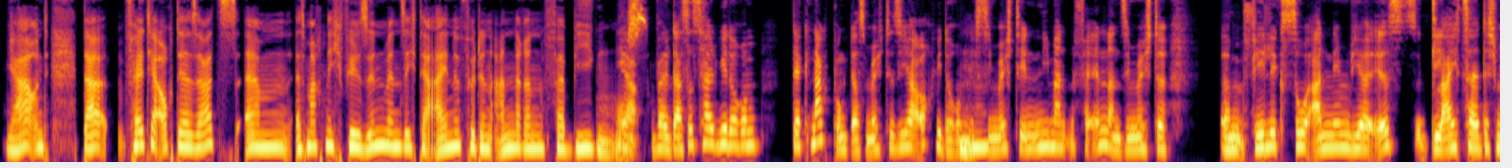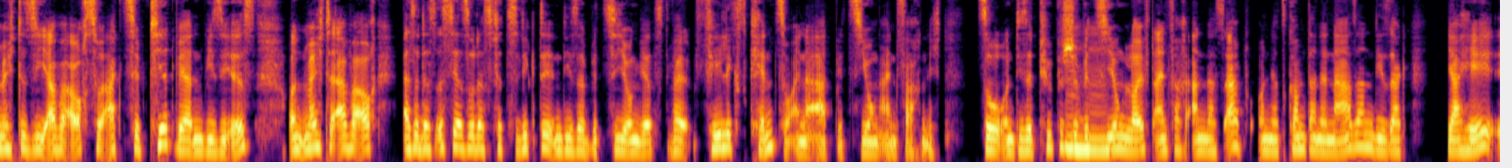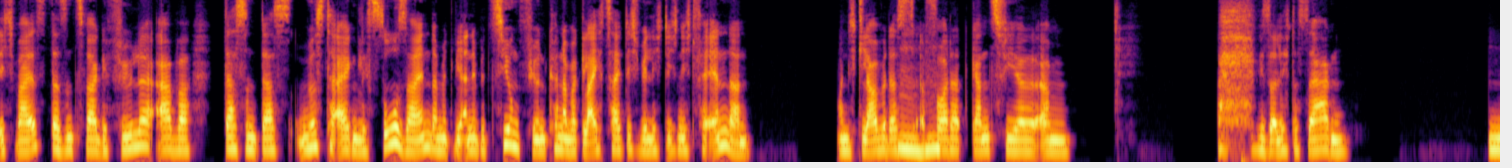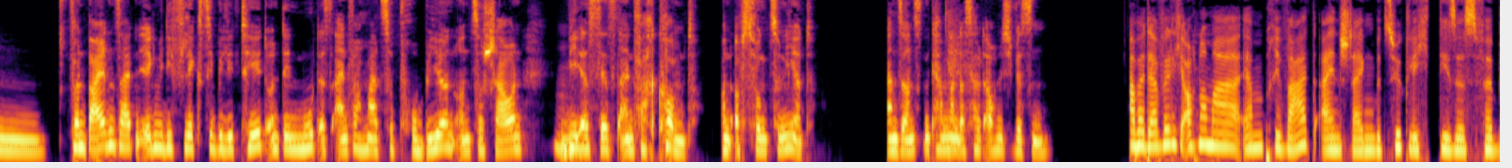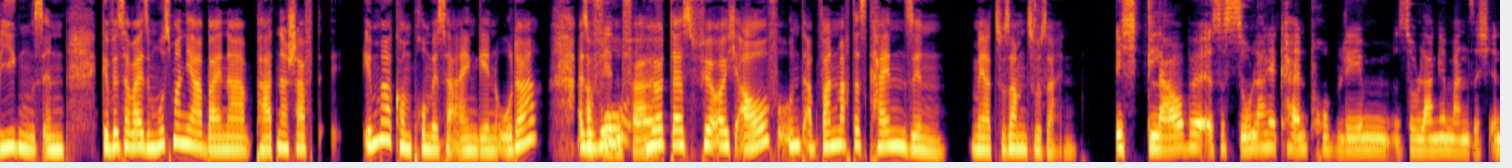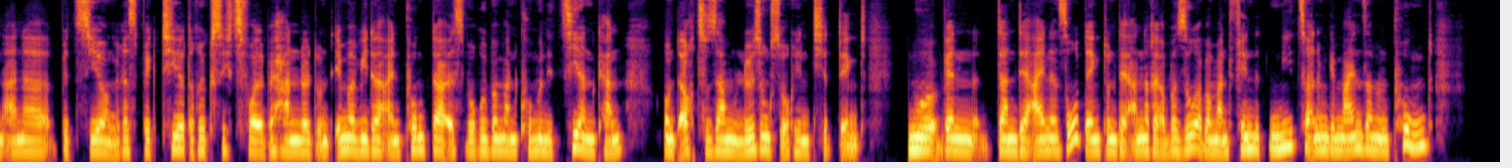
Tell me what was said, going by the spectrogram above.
Ja, und da fällt ja auch der Satz, ähm, es macht nicht viel Sinn, wenn sich der eine für den anderen verbiegen muss. Ja, weil das ist halt wiederum der Knackpunkt. Das möchte sie ja auch wiederum mhm. nicht. Sie möchte niemanden verändern. Sie möchte ähm, Felix so annehmen, wie er ist. Gleichzeitig möchte sie aber auch so akzeptiert werden, wie sie ist. Und möchte aber auch, also das ist ja so das Verzwickte in dieser Beziehung jetzt, weil Felix kennt so eine Art Beziehung einfach nicht. So, und diese typische mhm. Beziehung läuft einfach anders ab. Und jetzt kommt dann eine Nasan, die sagt, ja, hey, ich weiß, da sind zwar Gefühle, aber das und das müsste eigentlich so sein, damit wir eine Beziehung führen können, aber gleichzeitig will ich dich nicht verändern. Und ich glaube, das mhm. erfordert ganz viel, ähm, wie soll ich das sagen? Hm, von beiden Seiten irgendwie die Flexibilität und den Mut, es einfach mal zu probieren und zu schauen, mhm. wie es jetzt einfach kommt und ob es funktioniert. Ansonsten kann man das halt auch nicht wissen. Aber da will ich auch nochmal ähm, privat einsteigen bezüglich dieses Verbiegens. In gewisser Weise muss man ja bei einer Partnerschaft immer Kompromisse eingehen, oder? Also auf wo hört das für euch auf und ab wann macht das keinen Sinn, mehr zusammen zu sein? Ich glaube, es ist so lange kein Problem, solange man sich in einer Beziehung respektiert, rücksichtsvoll behandelt und immer wieder ein Punkt da ist, worüber man kommunizieren kann und auch zusammen lösungsorientiert denkt. Nur wenn dann der eine so denkt und der andere aber so, aber man findet nie zu einem gemeinsamen Punkt,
